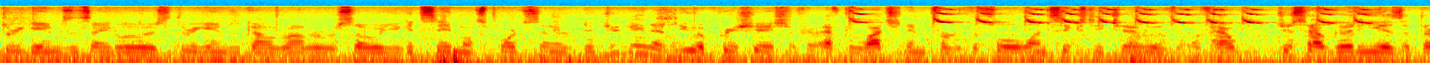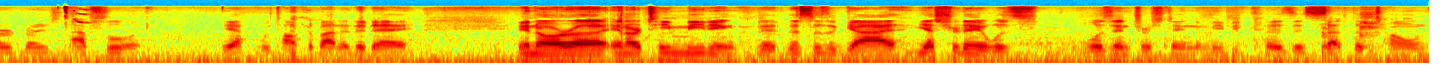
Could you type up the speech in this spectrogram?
three games in St. Louis, three games in Colorado or so. You get to see him on Sports Center. Did you gain a new appreciation for after watching him for the full 162 of, of how just how good he is at third base? Absolutely. Yeah, we talked about it today in our uh, in our team meeting. This is a guy. Yesterday was was interesting to me because it set the tone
